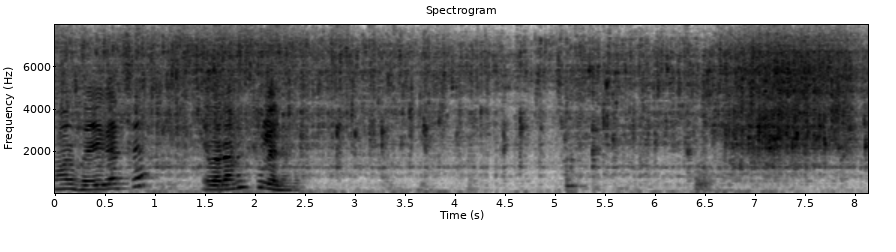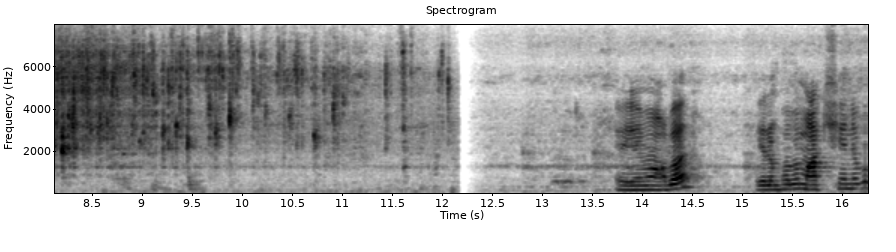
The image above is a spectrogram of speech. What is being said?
আমার হয়ে গেছে এবার আমি তুলে নেব। এই আমি আবার এরমভাবে মাখিয়ে নেব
